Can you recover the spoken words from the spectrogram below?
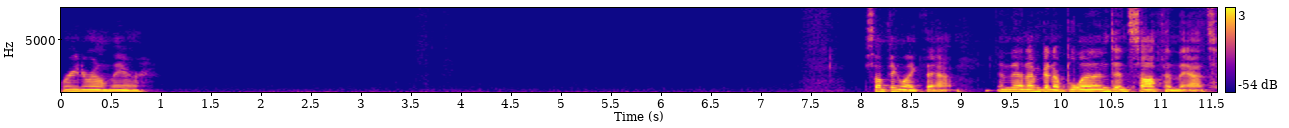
right around there. Something like that. And then I'm going to blend and soften that.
